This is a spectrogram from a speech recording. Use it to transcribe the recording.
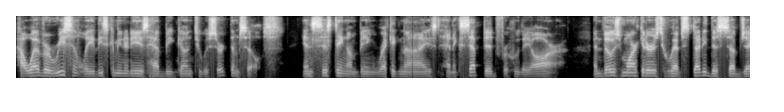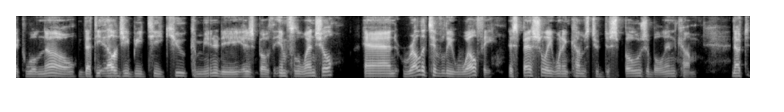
However, recently these communities have begun to assert themselves, insisting on being recognized and accepted for who they are. And those marketers who have studied this subject will know that the LGBTQ community is both influential and relatively wealthy, especially when it comes to disposable income. Now, to,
